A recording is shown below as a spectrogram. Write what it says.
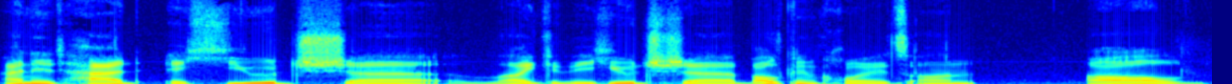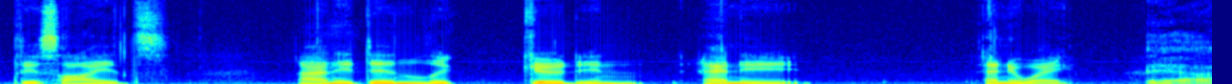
and it had a huge, uh, like the huge uh, Balkenkreuz on all the sides, and it didn't look good in any any way. Yeah,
